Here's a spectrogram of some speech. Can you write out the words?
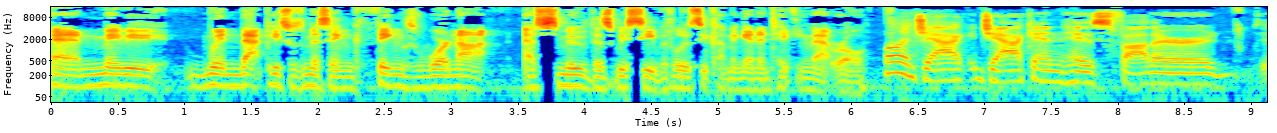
And maybe when that piece was missing, things were not as smooth as we see with Lucy coming in and taking that role. Well, and Jack, Jack and his father, uh,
